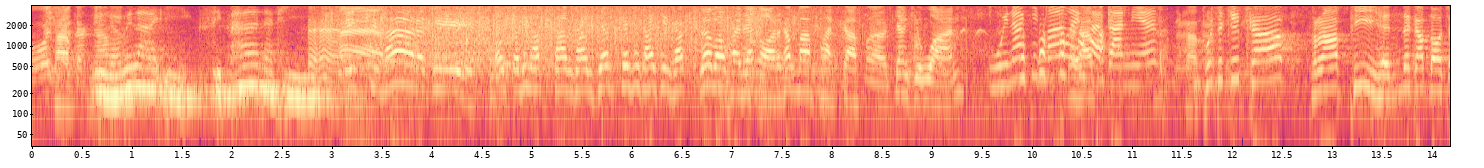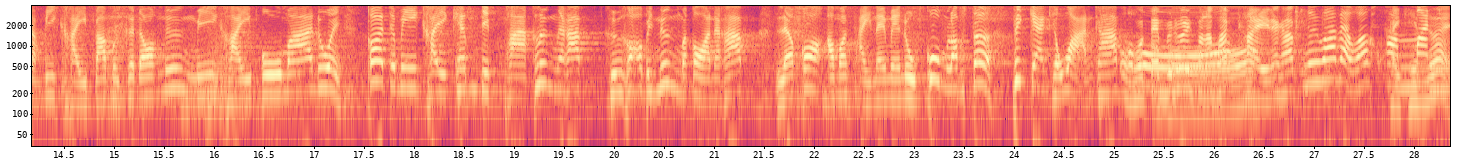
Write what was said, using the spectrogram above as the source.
โอ้ยครับอยากจะเหลือเวลาอีก 15 นาทีอีก15 นาทีเอาตอนนี้ครับทางทางเชฟเชฟผู้ท้าชิงครับเริ่มเอาไข่แดงอ่อนนะครับมาผัดกับเอ่อแกงเขียวหวาน อุ้ยน่ากินมากเลยค่ะจานเนี้ยคุณจะคิดครับ ครับที่เห็นนะครับนอกจากมีไข่ปลาหมึกกระดองนึ่ง มีไข่ปูม้าด้วย ก็จะมีไข่เค็มดิบผ่าครึ่งนะครับ คือเขาเอาไปนึ่งมาก่อนนะครับ แล้วก็เอามาใส่ในเมนูกุ้ง lobster พริกแกงเขียวหวานครับ โอ้โหเต็มไปด้วยสารพัดไข่นะครับนุ้ยว่าแบบว่าความไข่เค็มมันด้วย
